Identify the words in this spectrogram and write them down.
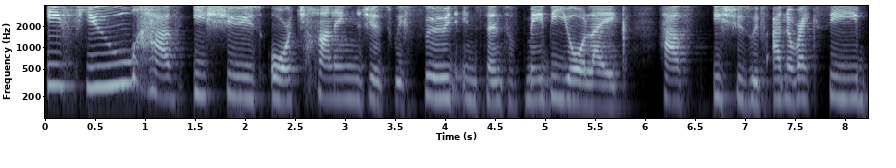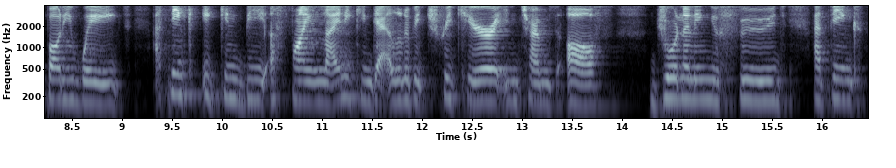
if you have issues or challenges with food in sense of maybe you're like have issues with anorexia body weight. I think it can be a fine line. It can get a little bit trickier in terms of journaling your food. I think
